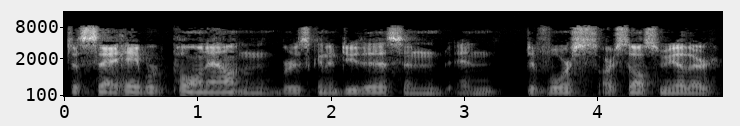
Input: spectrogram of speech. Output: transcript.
just say, hey, we're pulling out and we're just going to do this and and divorce ourselves from the other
